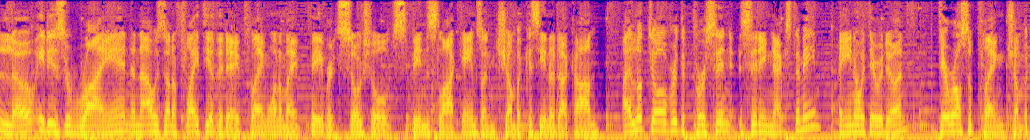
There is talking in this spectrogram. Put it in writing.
Hello, it is Ryan, and I was on a flight the other day playing one of my favorite social spin slot games on chumbacasino.com. I looked over the person sitting next to me, and you know what they were doing? They were also playing Chumba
